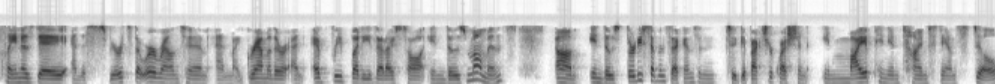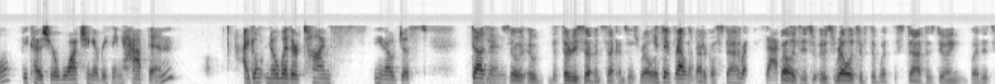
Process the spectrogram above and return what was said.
plain as day and the spirits that were around him and my grandmother and everybody that I saw in those moments um, in those 37 seconds, and to get back to your question, in my opinion, time stands still because you're watching everything happen. I don't know whether time, you know, just doesn't. Yeah, so it, the 37 seconds was relative is it relevant? to the medical staff. Right, exactly. Well, it's, it's relative to what the staff is doing, but it's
